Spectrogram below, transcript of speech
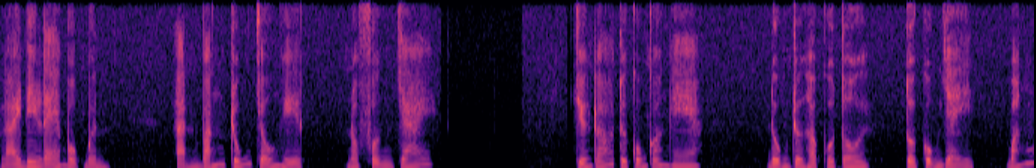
lại đi lẻ một mình. Ảnh bắn trúng chỗ nghiệt, nó phần cháy. Chuyện đó tôi cũng có nghe. Đụng trường hợp của tôi, tôi cũng vậy, bắn.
